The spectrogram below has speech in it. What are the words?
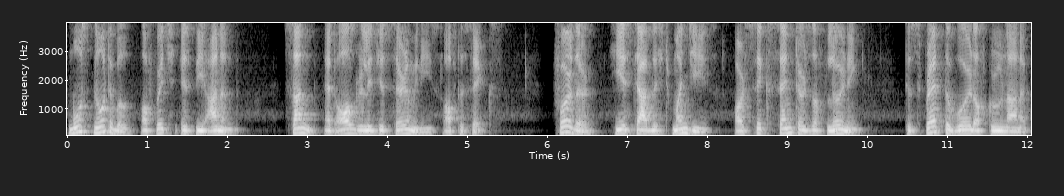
most notable of which is the Anand, sung at all religious ceremonies of the Sikhs. Further, he established manjis or Sikh centers of learning to spread the word of Guru Nanak.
